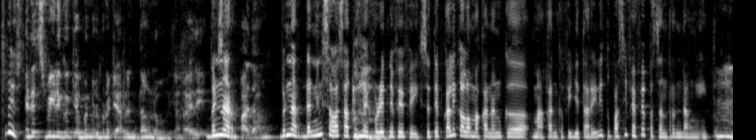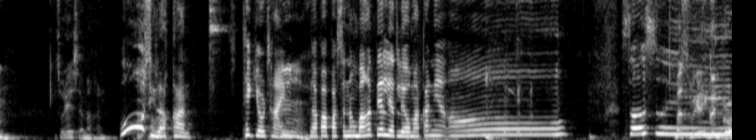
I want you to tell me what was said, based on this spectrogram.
serius And it's really good kayak bener-bener kayak rendang loh. Kayak Bener. Padang. Benar, dan ini salah satu favoritnya Feve. Setiap kali kalau makanan ke makan ke vegetarian itu pasti Feve pesan rendangnya itu. Hmm. Sorry ya saya makan. Uh, silakan. Take your time. Hmm. nggak apa-apa, seneng banget ya lihat Leo makannya. Oh. So sweet. But it's really good bro.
